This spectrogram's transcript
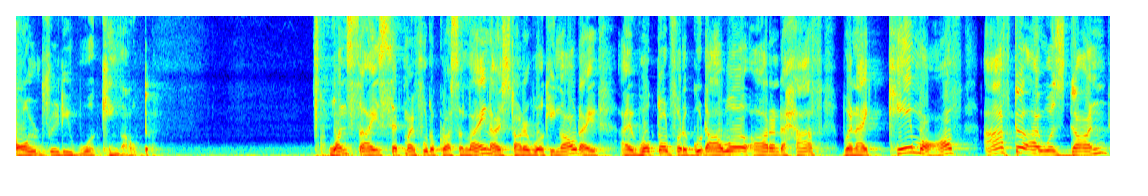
already working out. Once I set my foot across the line, I started working out. I, I worked out for a good hour, hour and a half. When I came off, after I was done,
